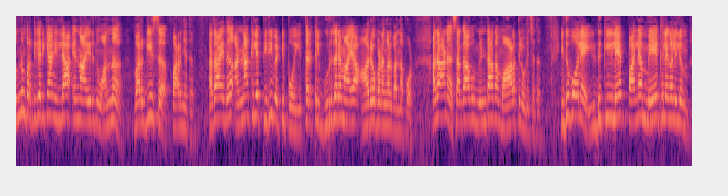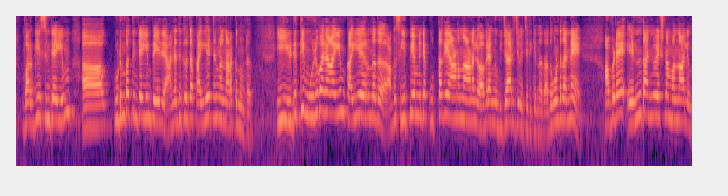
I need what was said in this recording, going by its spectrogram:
ഒന്നും പ്രതികരിക്കാനില്ല എന്നായിരുന്നു അന്ന് വർഗീസ് പറഞ്ഞത്. അതായത് അണ്ണാക്കിലെ പിരി വെട്ടിപ്പോയി. ഇത്തരത്തിൽ ഗുരുതരമായ ആരോപണങ്ങൾ വന്നപ്പോൾ. അതാണ് സഖാവ് മിണ്ടാതെ മാളത്തിൽ ഒളിച്ചത്. ഇതുപോലെ ഇടുക്കിയിലെ പല മേഖലകളിലും വർഗീസിന്റെയും കുടുംബത്തിന്റെയും പേരിൽ അനധികൃത കയ്യേറ്റങ്ങൾ നടക്കുന്നുണ്ട്. ഈ ഇടുക്കി മുഴുവനായും കയ്യേറുന്നത് അത് സി പി എമ്മിന്റെ കുത്തകയാണെന്നാണല്ലോ അവരങ്ങ് വിചാരിച്ചു വെച്ചിരിക്കുന്നത്. അതുകൊണ്ട് തന്നെ അവിടെ എന്ത് അന്വേഷണം വന്നാലും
